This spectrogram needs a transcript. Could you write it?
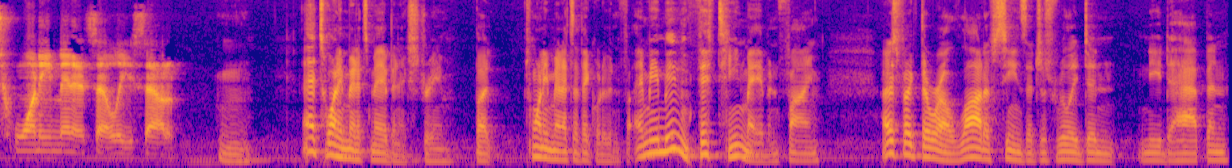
twenty minutes at least out. Eh, 20 minutes may have been extreme, but 20 minutes I think would have been fine. I mean, even 15 may have been fine. I just feel like there were a lot of scenes that just really didn't need to happen.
